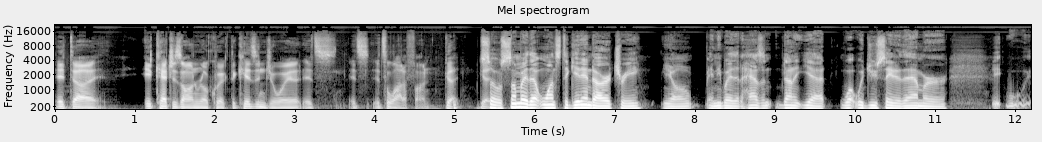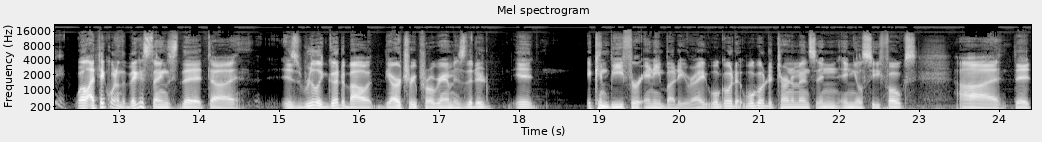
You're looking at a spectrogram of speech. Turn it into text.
it uh, it catches on real quick. The kids enjoy it. It's it's it's a lot of fun. good. Good. So, somebody that wants to get into archery, you know, anybody that hasn't done it yet, what would you say to them? Or Well, I think one of the biggest things that uh, is really good about the archery program is that it it it can be for anybody, right? We'll go to we'll go to tournaments and and you'll see folks uh, that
